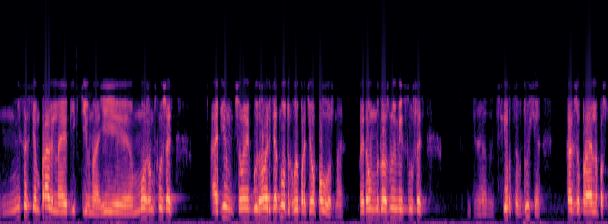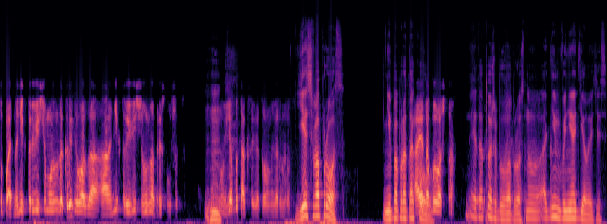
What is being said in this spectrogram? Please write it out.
не совсем правильно и объективно. И можем слышать, один человек будет говорить одно, другой противоположное. Поэтому мы должны уметь слушать э, в сердце, в духе, как же правильно поступать. На некоторые вещи можно закрыть глаза, а некоторые вещи нужно прислушаться. Мгм. Ну, я бы так советовал, наверное. Есть вопрос. Не по протоколу. А это было что? Это тоже был вопрос, но одним вы не отделаетесь.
